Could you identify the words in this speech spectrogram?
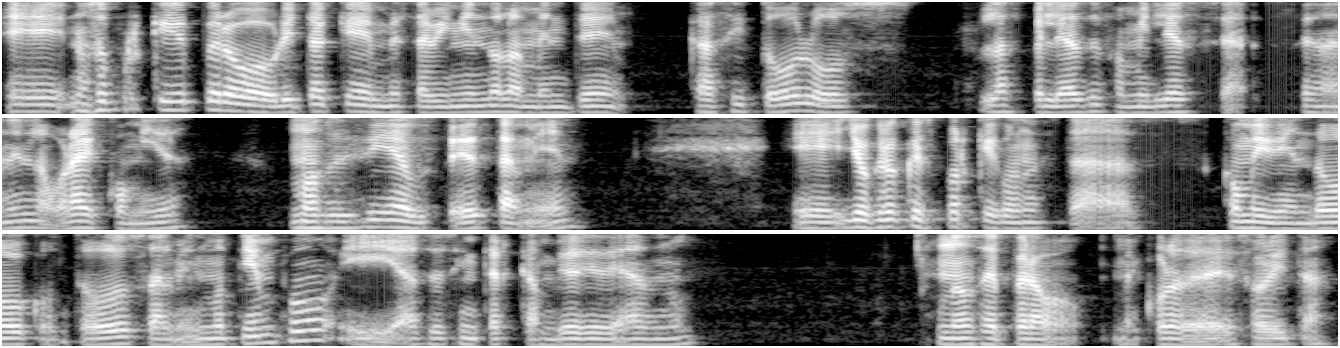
Eh, no sé por qué, pero ahorita que me está viniendo a la mente casi todos los las peleas de familia se, dan en la hora de comida. No sé si a ustedes también. Eh, yo creo que es porque cuando estás conviviendo con todos al mismo tiempo y haces intercambio de ideas, ¿no? No sé, pero me acordé de eso ahorita.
